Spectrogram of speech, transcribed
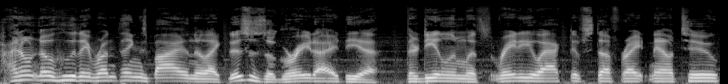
I don't know who they run things by, and they're like, "This is a great idea." They're dealing with radioactive stuff right now too,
